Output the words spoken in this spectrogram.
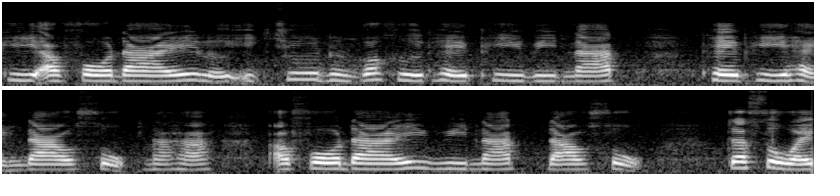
พีอโฟไดต์หรืออีกชื่อหนึ่งก็คือเทพีวีนัสเทพีแห่งดาวศุกร์นะคะอโฟไดต์วีนัสดาวศุกร์จะสวย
